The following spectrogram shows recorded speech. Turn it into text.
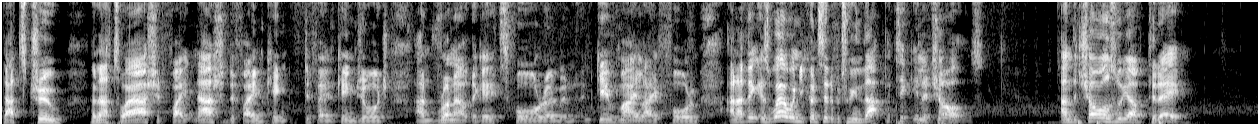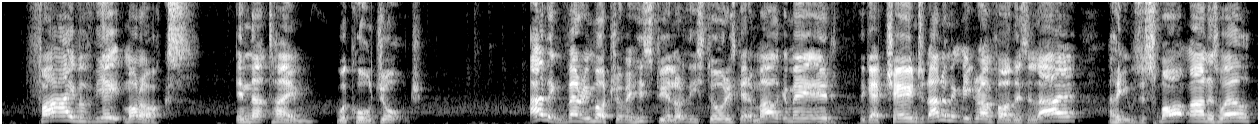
that's true. And that's why I should fight and I should defend King, defend King George and run out the gates for him and, and give my life for him. And I think as well, when you consider between that particular Charles and the Charles we have today, five of the eight monarchs in that time were called George. I think very much over history, a lot of these stories get amalgamated, they get changed, and I don't think my grandfather's a liar. I think he was a smart man as well.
